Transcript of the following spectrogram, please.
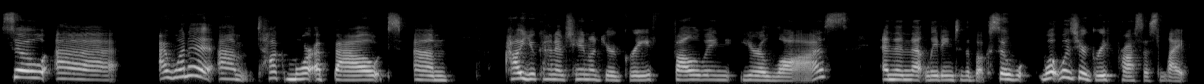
So, uh, I want to um, talk more about um, how you kind of channeled your grief following your loss and then that leading to the book. So, what was your grief process like?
